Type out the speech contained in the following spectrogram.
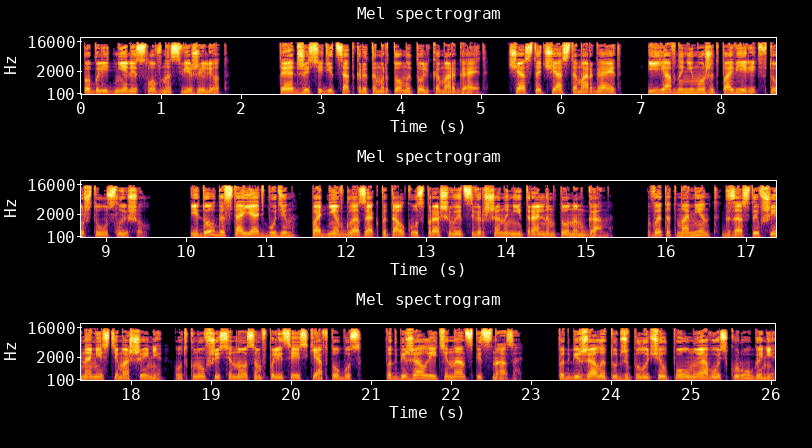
побледнели, словно свежий лед. Тед же сидит с открытым ртом и только моргает. Часто-часто моргает и явно не может поверить в то, что услышал. «И долго стоять будем?» Подняв глаза к потолку, спрашивает совершенно нейтральным тоном Гам. В этот момент к застывшей на месте машине, уткнувшейся носом в полицейский автобус, подбежал лейтенант спецназа. Подбежал и тут же получил полную авоську ругани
